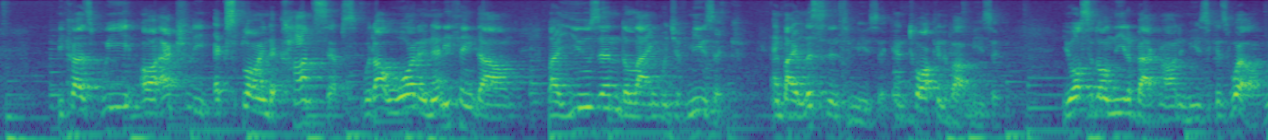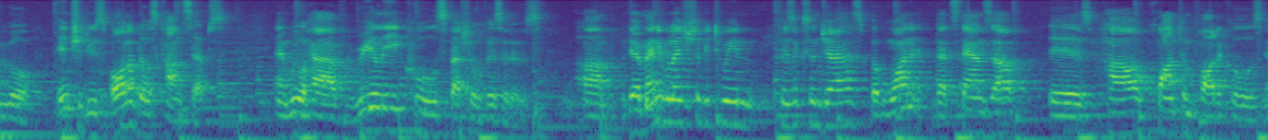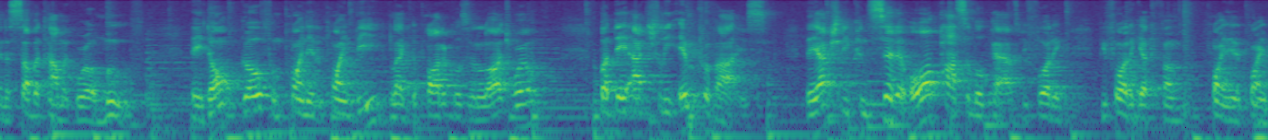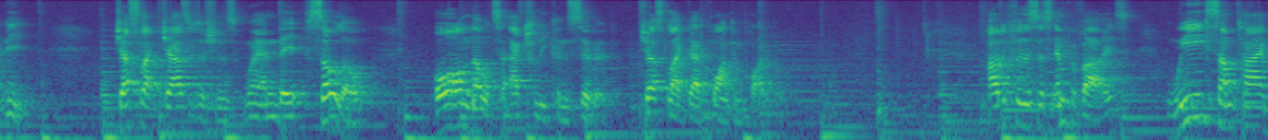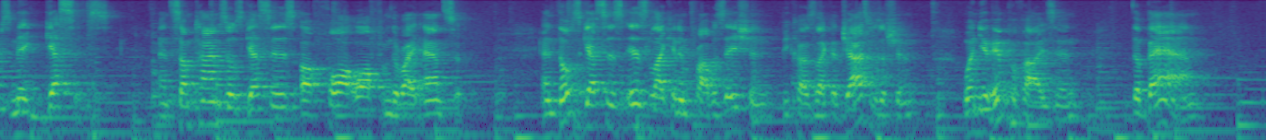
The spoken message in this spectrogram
because we are actually exploring the concepts without watering anything down by using the language of music and by listening to music and talking about music. You also don't need a background in music as well. We will introduce all of those concepts and we will have really cool special visitors. Um, there are many relationships between physics and jazz, but one that stands out is how quantum particles in a subatomic world move. They don't go from point A to point B like the particles in the large world, but they actually improvise. They actually consider all possible paths before they, before they get from point A to point B. Just like jazz musicians, when they solo, all notes are actually considered, just like that quantum particle. How do physicists improvise? We sometimes make guesses, and sometimes those guesses are far off from the right answer. And those guesses is like an improvisation because like a jazz musician, when you're improvising, the band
